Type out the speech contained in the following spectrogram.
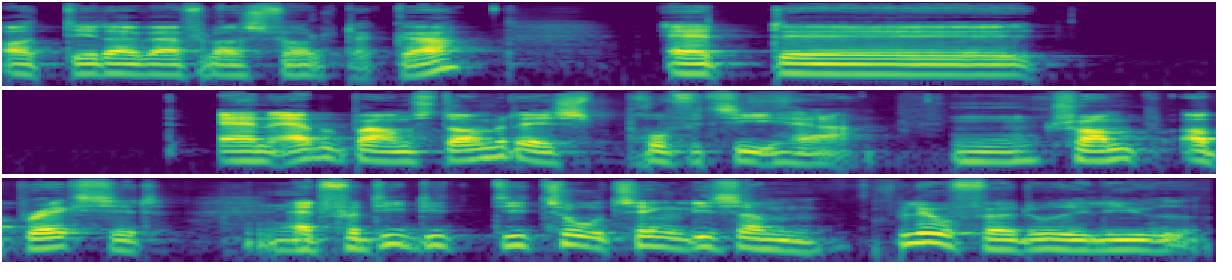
og det er der i hvert fald også folk, der gør, at øh, Anne Applebaums dommedagsprofeti her, mm. Trump og Brexit, mm. at fordi de, de to ting ligesom blev ført ud i livet,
